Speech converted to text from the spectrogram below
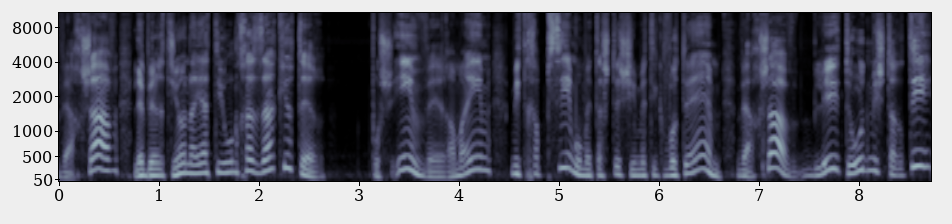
ועכשיו לברטיון היה טיעון חזק יותר. פושעים ורמאים מתחפשים ומטשטשים את תקוותיהם, ועכשיו, בלי תיעוד משטרתי,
